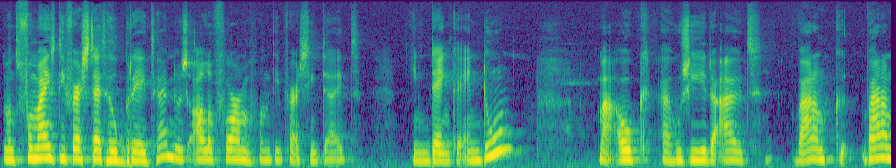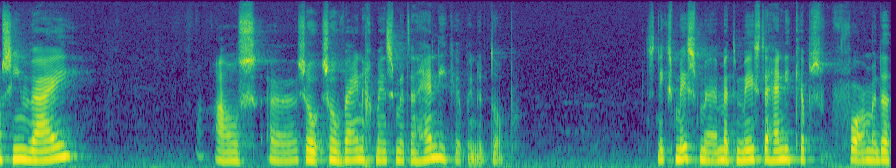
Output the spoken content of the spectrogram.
Want voor mij is diversiteit heel breed, hè? Dus alle vormen van diversiteit in denken en doen. Maar ook eh, hoe zie je eruit? Waarom, waarom zien wij als eh, zo, zo weinig mensen met een handicap in de top? Is niks mis mee, met de meeste handicapsvormen. Er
